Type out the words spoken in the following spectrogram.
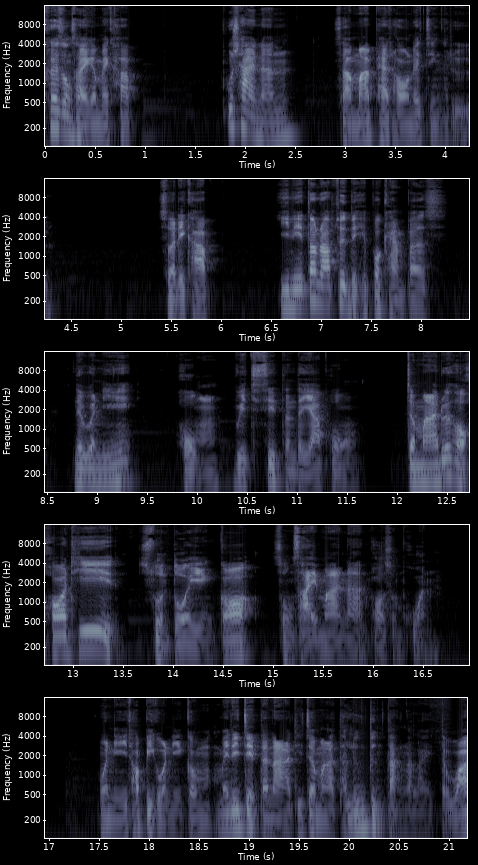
เคยสงสัยกันไหมครับ ผู้ชายนั้นสามารถแพ้ท้องได้จริงหรือ สวัสดีครับ ยินดีต้อนรับสู่ The Hippocampus ในวันนี้ผมวิชิตตันตยาพงศ์จะมาด้วยหัวข้อที่ส่วนตัวเองก็สงสัยมานานพอสมควร วันนี้ท็อปิกวันนี้ก็ไม่ได้เจตนาที่จะมาทะลึ่งตึงตังอะไร แต่ว่า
